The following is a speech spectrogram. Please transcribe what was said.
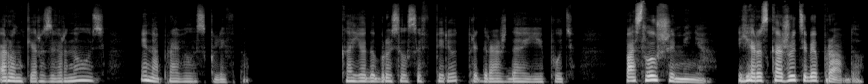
Ронки развернулась и направилась к лифту. Кайода бросился вперед, преграждая ей путь. «Послушай меня. Я расскажу тебе правду.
